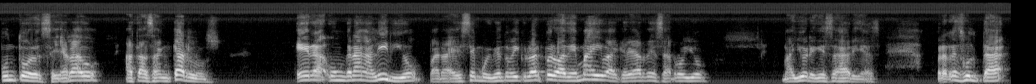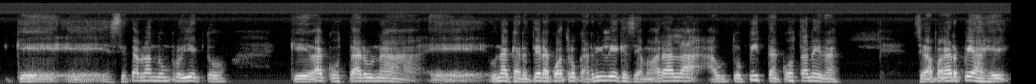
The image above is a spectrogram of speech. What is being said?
punto señalado hasta San Carlos, era un gran alivio para ese movimiento vehicular, pero además iba a crear desarrollo mayor en esas áreas. Ahora resulta que se está hablando de un proyecto que va a costar una, eh, una carretera cuatro carriles que se llamará la autopista costanera. Se va a pagar peaje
